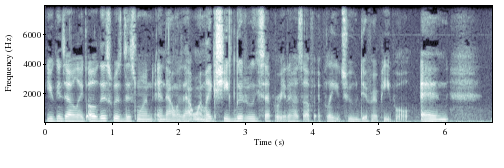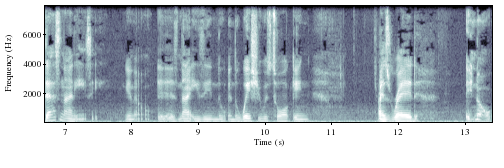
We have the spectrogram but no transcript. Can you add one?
You can tell like oh this was this one and that was that one. Like she literally separated herself and played two different people. And that's not easy you know? It's not easy in the, in the way she was talking as red you know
